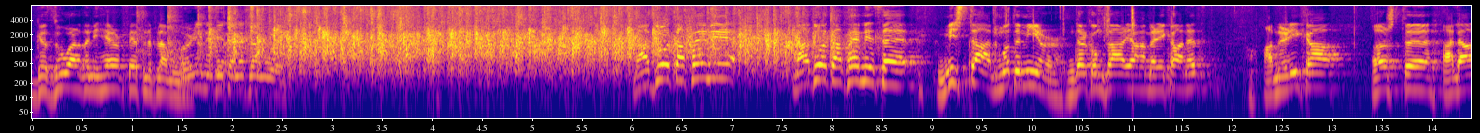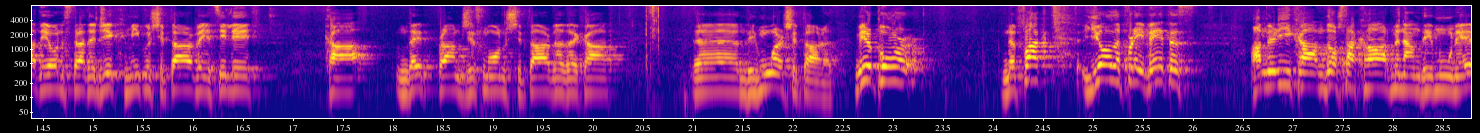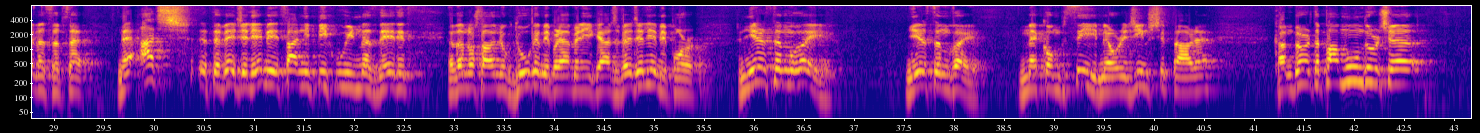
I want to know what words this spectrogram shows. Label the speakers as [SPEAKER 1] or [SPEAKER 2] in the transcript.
[SPEAKER 1] Gëzuar edhe një herë festën e flamurit.
[SPEAKER 2] Urime me ditën e flamurit.
[SPEAKER 1] Na duhet ta themi, na duhet ta themi se miqtë tanë më të mirë ndërkombëtarë janë amerikanët. Amerika është aleati jonë strategjik, miku i shqiptarëve i cili ka ndejt pranë gjithmonë shqiptarëve dhe ka ndihmuar shqiptarët. Mirëpo, Në fakt, jo edhe prej vetes, Amerika ndoshta ka ardhë me na ndihmu neve, sepse ne aq të vegjël jemi sa një pikë ujë në mes të detit, edhe ndoshta edhe nuk dukemi prej Amerike, aq të vegjël jemi, por njerëz të mëdhej, njerëz të mëdhej, me kombësi, me origjinë shqiptare, kanë bërë të pamundurën që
